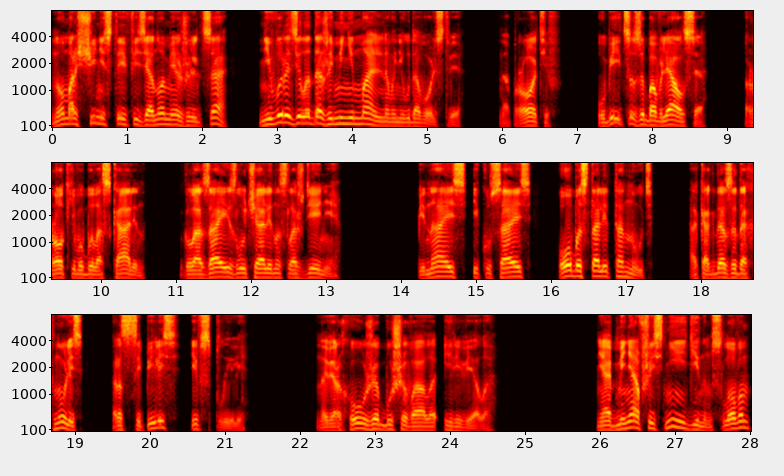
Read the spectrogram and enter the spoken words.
но морщинистая физиономия жильца не выразила даже минимального неудовольствия. Напротив, убийца забавлялся, рот его был оскален, глаза излучали наслаждение. Пинаясь и кусаясь, оба стали тонуть, а когда задохнулись, расцепились и всплыли. Наверху уже бушевало и ревело. Не обменявшись ни единым словом,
